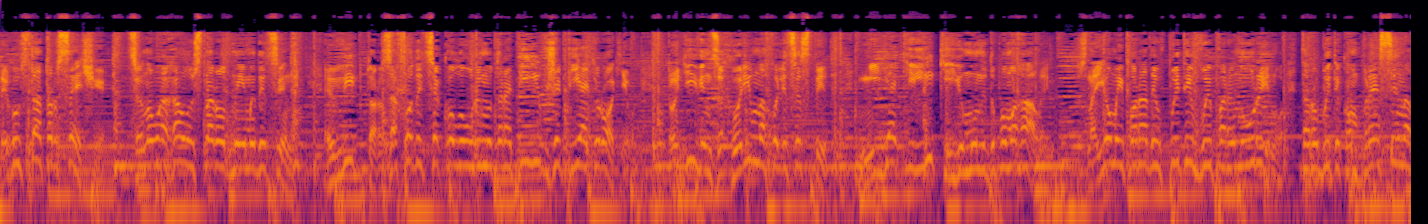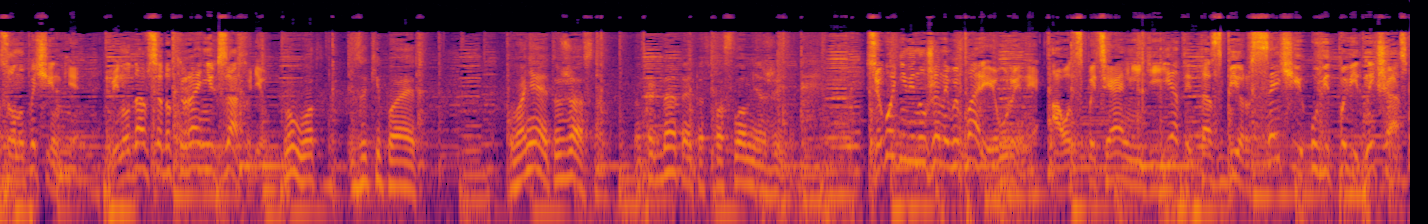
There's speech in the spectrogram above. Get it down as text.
Дегустатор сечі це нова галузь народної медицини. Віктор заходиться коло уринотерапії вже 5 років. Тоді він захворів на холіцистит. Ніякі ліки йому не допомагали. Знайомий порадив пити випарену урину та робити компреси на зону печінки. Він удався до крайніх заходів. Ну вот, закипает. Воняет ужасно. Но когда-то это спасло мне жизнь. Сьогодні він уже не випарює урини, а от спеціальні дієти та збір сечі у відповідний час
